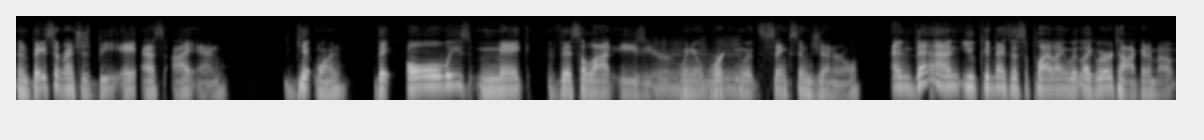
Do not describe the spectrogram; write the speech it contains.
and basin wrench is B A S I N, get one. They always make this a lot easier when you're working Mhm. with sinks in general. And then you connect the supply line with like we were talking about,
